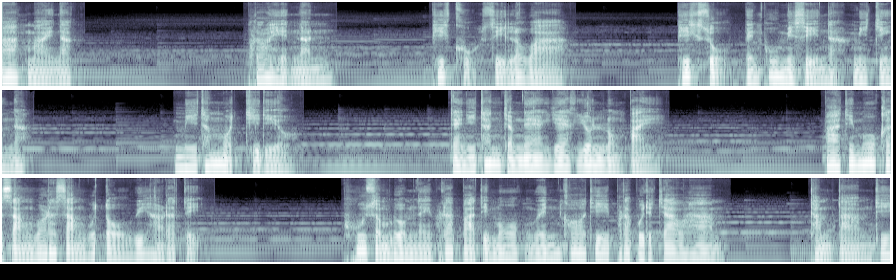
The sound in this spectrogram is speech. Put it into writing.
มากมายนัก เพราะเหตุนนั้น ภิกขุศีลวา ภิกษุเป็นผู้มีศีลนะ่ะมีจริงนะ มีทั้งหมดทีเดียว แต่นี้ท่านจำแนกแยกย่นลงไป ปาติโมขสังวรสังวุโตวิหารติ ผู้สำรวมในพระปาติโมกเว้นข้อที่พระพุทธเจ้าห้ามทำตามที่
